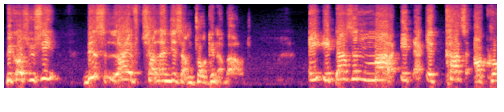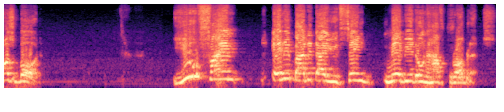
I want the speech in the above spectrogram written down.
because you see, these life challenges I'm talking about, it, it doesn't matter. It, it cuts across board. You find anybody that you think maybe you don't have problems.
